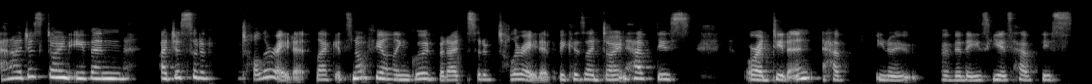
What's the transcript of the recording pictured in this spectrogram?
And I just don't even, I just sort of tolerate it. Like it's not feeling good, but I sort of tolerate it because I don't have this, or I didn't have, you know, over these years, have this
